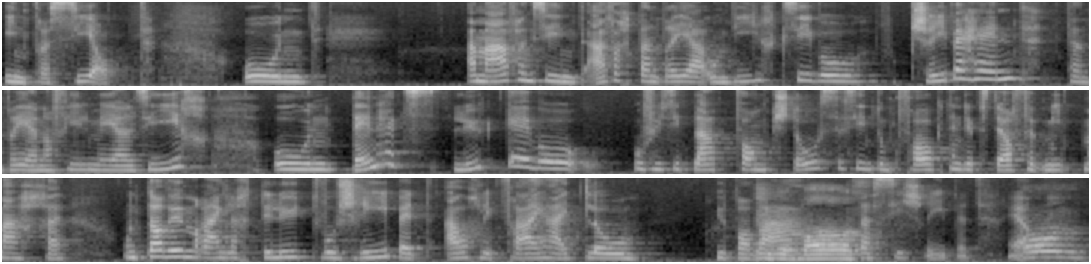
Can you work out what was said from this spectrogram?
interessiert. Und am Anfang sind einfach Andrea und ich, die geschrieben haben. Die Andrea noch viel mehr als ich. Und dann hat es Leute gegeben, die auf unsere Plattform gestoßen sind und gefragt haben, ob sie mitmachen dürfen. Und da wollen wir eigentlich den Leuten, die schreiben, auch ein die Freiheit lassen, über, Über was, dass sie schreiben. Ja. Und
